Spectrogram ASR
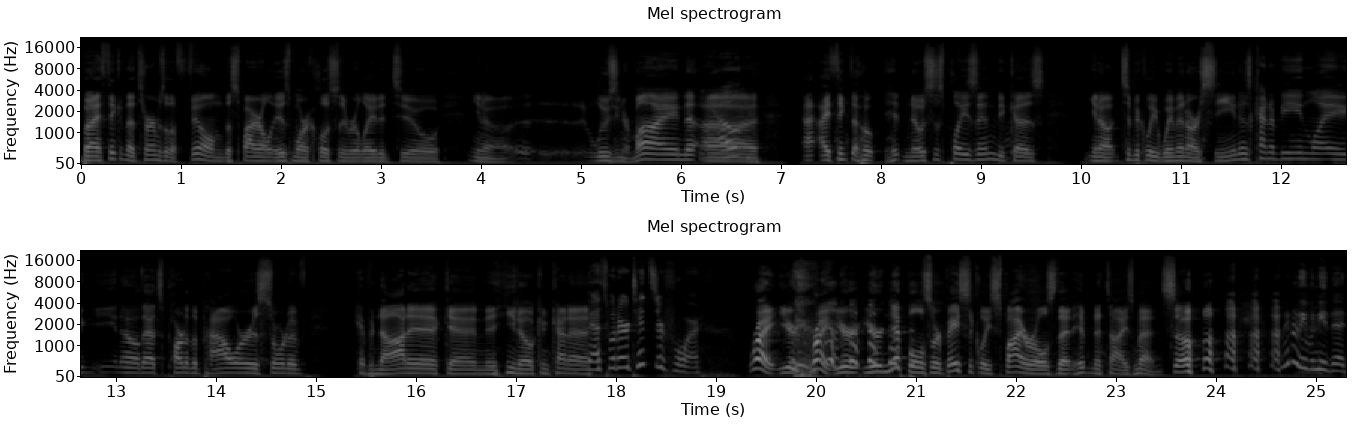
but I think in the terms of the film, the spiral is more closely related to you know uh, losing your mind. Uh, I, I think the ho- hypnosis plays in because you know typically women are seen as kind of being like you know that's part of the power is sort of hypnotic and you know can kind of That's what our tits are for. Right your right your your nipples are basically spirals that hypnotize men so We don't even need the.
